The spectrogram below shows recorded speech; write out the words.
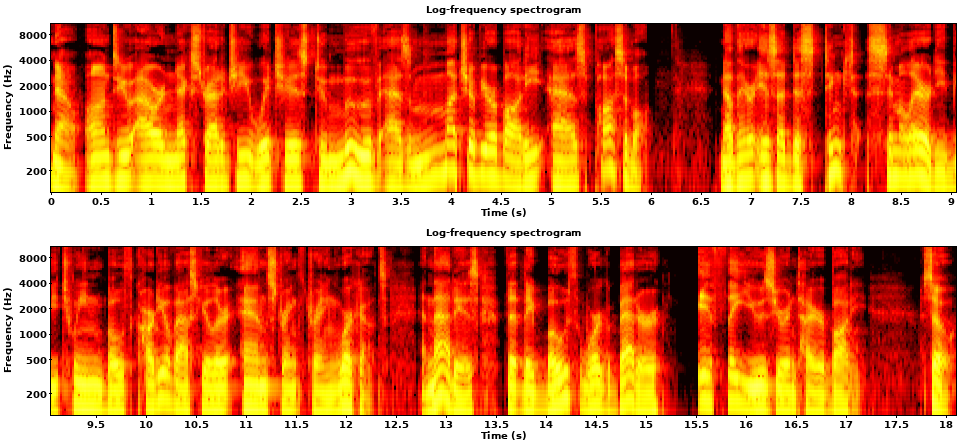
Now, on to our next strategy, which is to move as much of your body as possible. Now, there is a distinct similarity between both cardiovascular and strength training workouts, and that is that they both work better if they use your entire body. So,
